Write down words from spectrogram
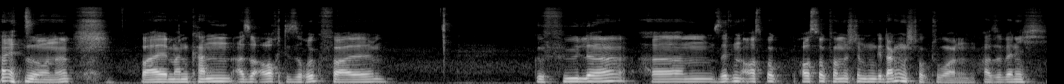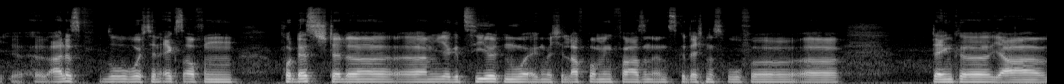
rein, so, ne? Weil man kann, also auch diese Rückfallgefühle ähm, sind ein Ausdruck, Ausdruck von bestimmten Gedankenstrukturen. Also wenn ich äh, alles so, wo ich den Ex auf ein Podest stelle, äh, mir gezielt nur irgendwelche Lovebombing-Phasen ins Gedächtnis rufe, äh, denke, ja,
